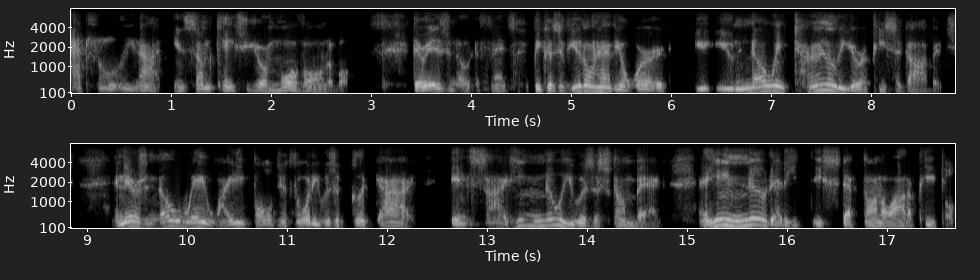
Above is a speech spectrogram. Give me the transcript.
Absolutely not. In some cases, you're more vulnerable. There is no defense because if you don't have your word, you, you know internally you're a piece of garbage. And there's no way Whitey Bulger thought he was a good guy. Inside, he knew he was a scumbag. And he knew that he, he stepped on a lot of people.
